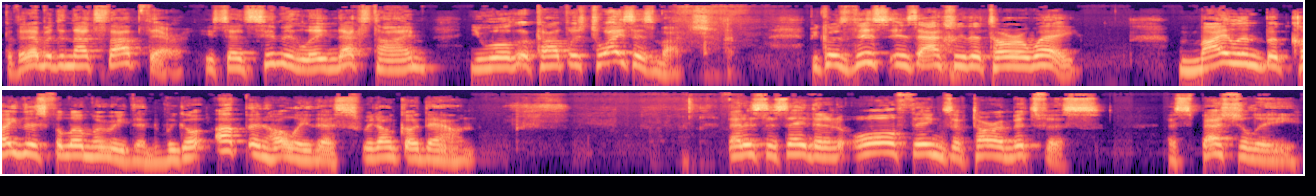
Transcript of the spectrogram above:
But the Rebbe did not stop there. He said, seemingly, next time you will accomplish twice as much. Because this is actually the Torah way. Mylin b'kaidis v'lo. We go up in holiness. We don't go down. That is to say that in all things of Torah mitzvahs, especially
